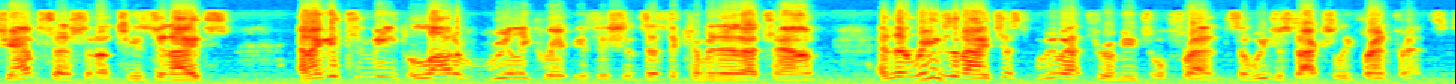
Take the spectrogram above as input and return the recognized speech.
jam session on Tuesday nights, and I get to meet a lot of really great musicians as they come in and out of town. And then Reeves and I just we went through a mutual friend, so we just actually friend friends.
